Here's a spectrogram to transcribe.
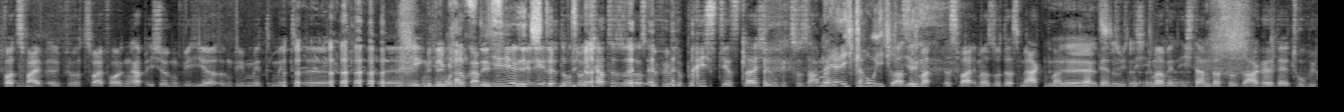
vor, zwei, äh, vor zwei Folgen habe ich irgendwie hier irgendwie mit, mit, äh, äh, gegen Mit die dem Monogamie hier geredet Stimmt. und du, ich hatte so das Gefühl, du brichst jetzt gleich irgendwie zusammen. Naja, ich glaube, ich- Du hast immer, das war immer so, das merkt man, Ja, merkt das ihr natürlich stimmt, nicht ja, immer, wenn ich dann das so sage, der Tobi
